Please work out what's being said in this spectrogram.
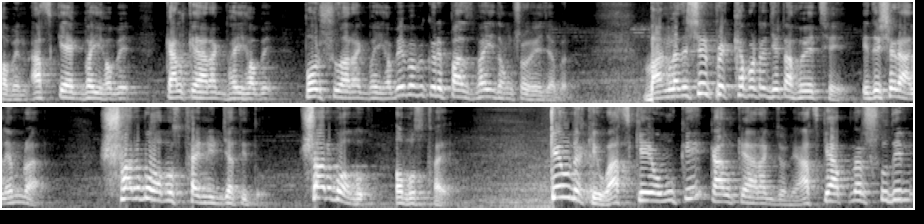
হবেন। আজকে এক ভাই হবে, কালকে আর ভাই হবে, পরশু আর ভাই হবে, এভাবে করে পাঁচ ভাই ধ্বংস হয়ে যাবেন। বাংলাদেশের প্রেক্ষাপটে যেটা হয়েছে, এদেশের আলেমরা সর্ব অবস্থায় নির্যাতিত, সর্ব অব- অবস্থায়। কেউ না কেউ, আজকে অমুকে, কালকে আর একজনে আজকে আপনার সুদিন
